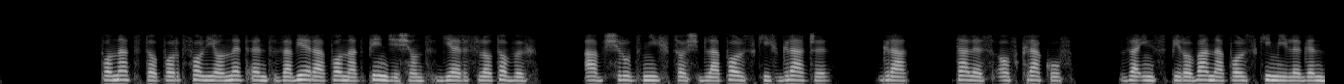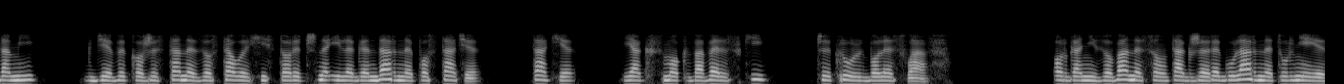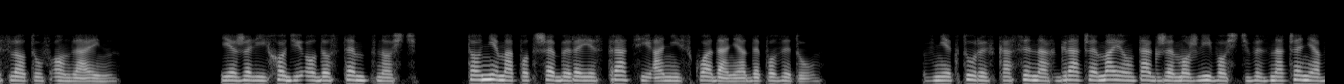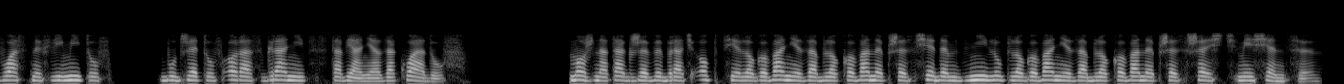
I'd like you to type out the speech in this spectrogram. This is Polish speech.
Ponadto portfolio NetEnt zawiera ponad 50 gier slotowych, a wśród nich coś dla polskich graczy. Gra Tales of Kraków, zainspirowana polskimi legendami, gdzie wykorzystane zostały historyczne i legendarne postacie, takie jak Smok Wawelski czy Król Bolesław. Organizowane są także regularne turnieje slotów online. Jeżeli chodzi o dostępność, to nie ma potrzeby rejestracji ani składania depozytu. W niektórych kasynach gracze mają także możliwość wyznaczenia własnych limitów, budżetów oraz granic stawiania zakładów. Można także wybrać opcję logowanie zablokowane przez 7 dni lub logowanie zablokowane przez 6 miesięcy.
